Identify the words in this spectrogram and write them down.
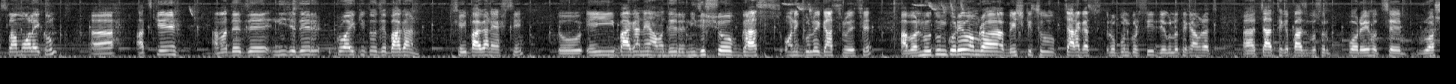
আসসালামু আলাইকুম। আজকে আমাদের যে নিজেদের ক্রয়কৃত যে বাগান, সেই বাগানে আসছি। তো এই বাগানে আমাদের নিজস্ব গাছ, অনেকগুলোই গাছ রয়েছে। আবার নতুন করেও আমরা বেশ কিছু চারা গাছ রোপণ করছি, যেগুলো থেকে আমরা চার থেকে পাঁচ বছর পরে হচ্ছে রস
